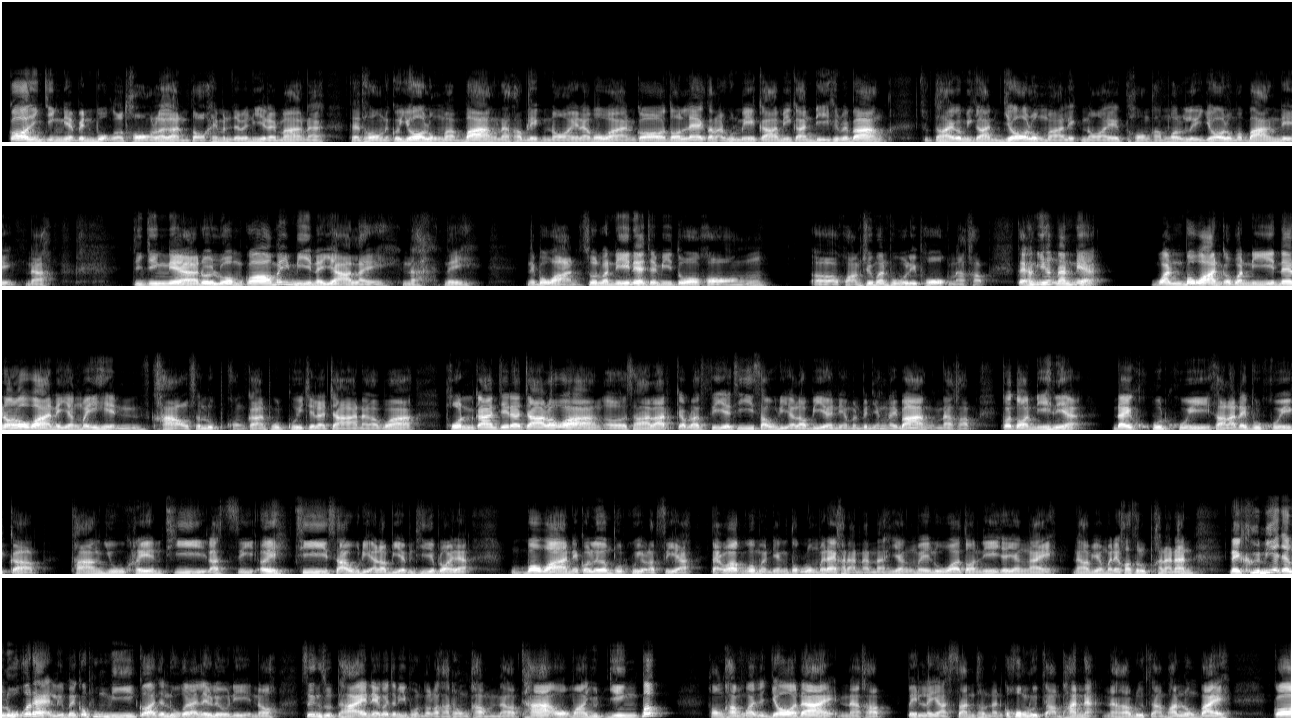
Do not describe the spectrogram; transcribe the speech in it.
ก็จริงๆเนี่ยเป็นบวกต่อทองแล้วกันต่อให้มันจะไม่มีอะไรมากนะ แต่ทองเนี่ยก็ย่อลงมาบ้างนะครับ เล็กน้อยนะเมื่อวานก็ตอนแรกตลาดหุ้นอเมริกามีการดีขึ้นไปบ้าง สุดท้ายก็มีการย่อลงมาเล็กน้อย ทองคำก็เลยย่อลงมาบ้างนั่นเองนะ จริงๆเนี่ยโดยรวมก็ไม่มีนัยยะอะไรนะในในเมื่อวาน ส่วนวันนี้เนี่ยจะมีตัวของออความเชื่อมั่นผู้บริโภคนะครับ แต่ทั้งนี้ทั้งนั้นเนี่ยวันเมื่อวานกับวันนี้แน่นอนว่าวันเนี่ยยังไม่เห็นข่าวสรุปของการพูดคุยเจรจานะครับว่า ผลการเจรจาระหว่างเออสหรัฐกับรัสเซียที่ซาอุดิอาระเบียเนี่ยมันเป็นอย่างไรบ้างนะครับ ก็ตอนนี้เนี่ยได้พูดคุยสหรัฐได้พูดคุยกับทางยูเครนที่รัสเซียเอ้ยที่ซาอุดิอาระเบียเป็นที่เรียบร้อยแล้ว เมื่อวานเนี่ยก็เริ่มพูดคุยกับรัสเซีย แต่ว่าก็เหมือนยังตกลงไม่ได้ขนาดนั้นนะยังไม่รู้ว่าตอนนี้จะยังไงนะครับยังไม่ได้ข้อสรุปขนาดนั้น ในคืนนี้อาจจะรู้ก็ได้ หรือไม่ก็พรุ่งนี้ก็อาจจะรู้ก็ได้เร็วๆนี้เนาะซึ่งสุดท้ายเนี่ยก็จะมีผลต่อราคาทองคำนะครับถ้าออกมาหยุดยิงปุ๊บทองคำก็อาจจะย่อได้นะครับเป็นระยะสั้นเท่านั้นก็คงหลุดสามพันน่ะนะครับหลุดสามพันลงไป ก็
